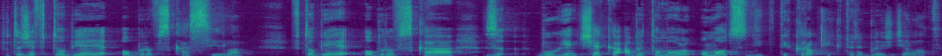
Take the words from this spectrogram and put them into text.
Protože v tobě je obrovská síla. V tobě je obrovská... Bůh jen čeká, aby to mohl umocnit ty kroky, které budeš dělat.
